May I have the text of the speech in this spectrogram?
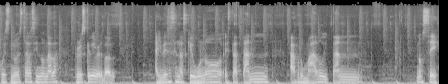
pues no estar haciendo nada. Pero es que de verdad hay veces en las que uno está tan abrumado y tan, no sé,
